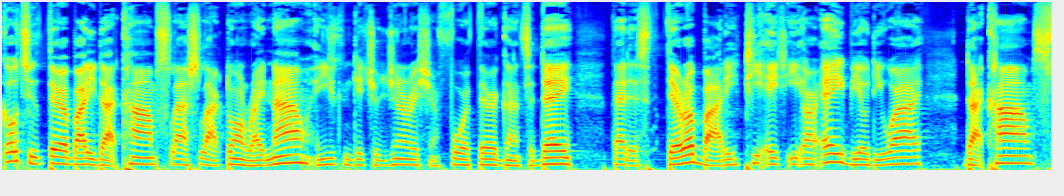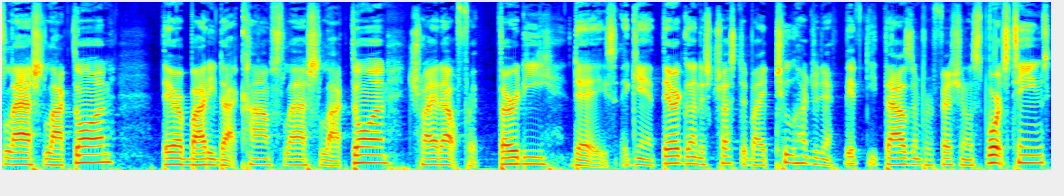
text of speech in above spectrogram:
Go to therabody.com slash locked on right now and you can get your Generation 4 Theragun today. That is therabody, T H E R A B O D Y dot com slash locked on. Therabody.com slash locked on. Try it out for 30 days. Again, Theragun is trusted by 250,000 professional sports teams.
